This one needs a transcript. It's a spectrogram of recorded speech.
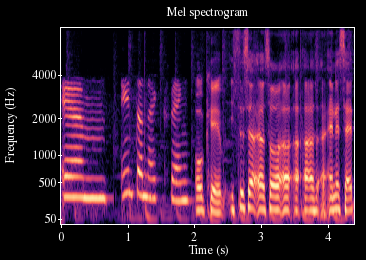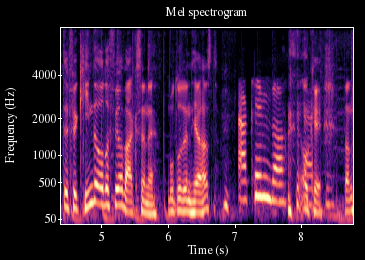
im Internet gesehen. Okay, ist das also äh, äh, eine Seite für Kinder oder für Erwachsene, wo du den her hast? Auch Kinder. Okay, dann,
